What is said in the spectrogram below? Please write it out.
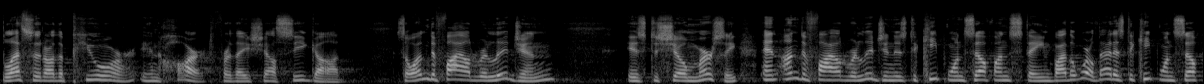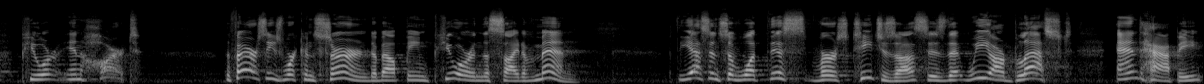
blessed are the pure in heart, for they shall see God. So, undefiled religion is to show mercy, and undefiled religion is to keep oneself unstained by the world. That is to keep oneself pure in heart. The Pharisees were concerned about being pure in the sight of men. The essence of what this verse teaches us is that we are blessed and happy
